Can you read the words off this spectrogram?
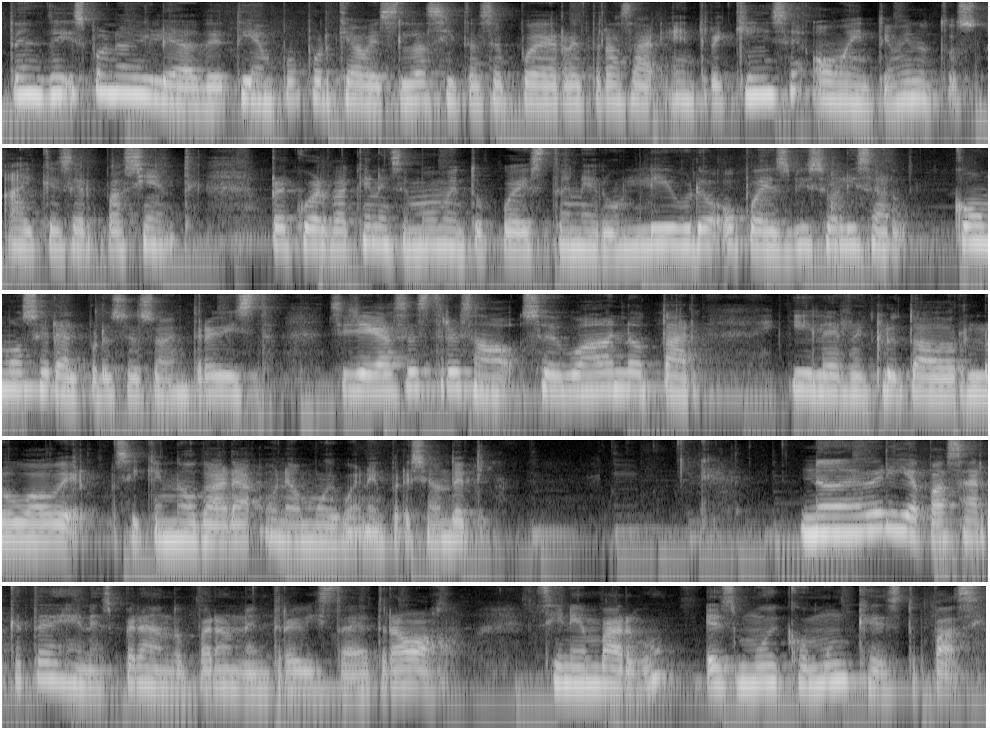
Ten disponibilidad de tiempo porque a veces la cita se puede retrasar entre 15 o 20 minutos. Hay que ser paciente. Recuerda que en ese momento puedes tener un libro o puedes visualizar cómo será el proceso de entrevista. Si llegas estresado se va a notar y el reclutador lo va a ver, así que no dará una muy buena impresión de ti. No debería pasar que te dejen esperando para una entrevista de trabajo. Sin embargo, es muy común que esto pase.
